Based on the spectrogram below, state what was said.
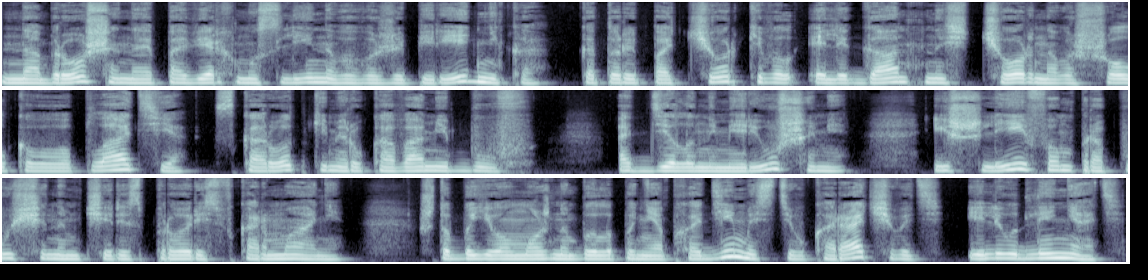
наброшенная поверх муслинового же передника, который подчеркивал элегантность черного шелкового платья с короткими рукавами буф, отделанными рюшами и шлейфом, пропущенным через прорезь в кармане, чтобы его можно было по необходимости укорачивать или удлинять.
